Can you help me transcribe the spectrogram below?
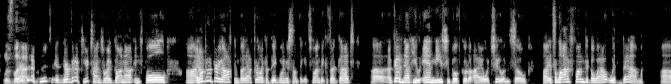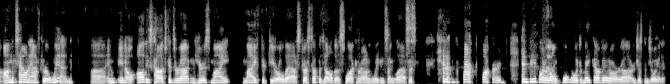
was that? There have, few, there have been a few times where I've gone out in full uh, I don't do it very often, but after like a big win or something, it's fun because I've got uh, I've got a nephew and niece who both go to Iowa too, and so uh, it's a lot of fun to go out with them uh, on the town after a win. Uh, and you know, all these college kids are out, and here's my my 50 year old ass dressed up as Elvis walking around in wig and sunglasses in a back barn, and people are like don't know what to make of it or uh, or just enjoying it.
